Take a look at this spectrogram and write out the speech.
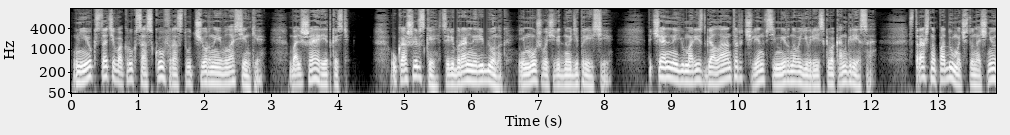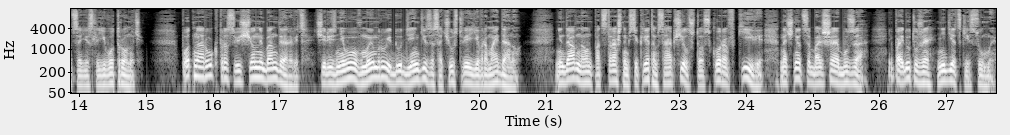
У нее, кстати, вокруг сосков растут черные волосинки. Большая редкость. У Каширской церебральный ребенок и муж в очередной депрессии. Печальный юморист Галантер, член Всемирного еврейского конгресса. Страшно подумать, что начнется, если его тронуть. Пот на рук просвещенный бандеровец. Через него в Мымру идут деньги за сочувствие Евромайдану. Недавно он под страшным секретом сообщил, что скоро в Киеве начнется большая буза, и пойдут уже не детские суммы.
